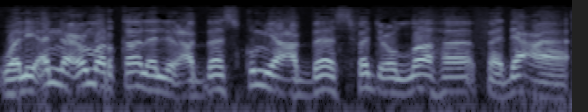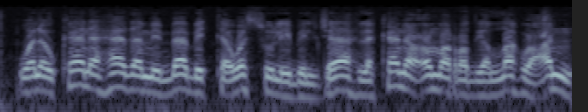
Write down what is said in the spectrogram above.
ولأن عمر قال للعباس قم يا عباس فادعوا الله فدعا. ولو كان هذا من باب التوسل بالجاه لكان عمر رضي الله عنه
